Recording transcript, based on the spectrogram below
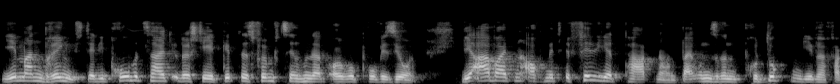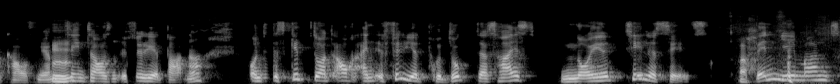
jemanden bringt, der die Probezeit übersteht, gibt es 1500 Euro Provision. Wir arbeiten auch mit Affiliate-Partnern bei unseren Produkten, die wir verkaufen. Wir haben mhm. 10.000 Affiliate-Partner. Und es gibt dort auch ein Affiliate-Produkt, das heißt neue Telesales. Ach. Wenn jemand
